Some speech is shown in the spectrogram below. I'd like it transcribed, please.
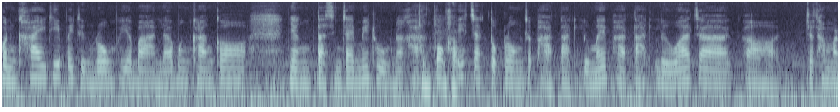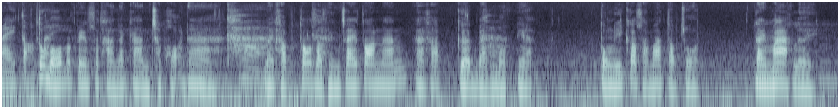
คนไข้ที่ไปถึงโรงพยาบาล แล้วบางครั้งก็ยังตัดสินใจไม่ถูกนะคะถูกต้องครับเอ๊ะจะตกลงจะผ่าตัดหรือไม่ผ่าตัดหรือว่าจะเอ่อจะทำอะไรต่อไปต้องบอกว่ามันเป็นสถานการณ์เฉพาะหน้าค่ะ นะครับต้องตัดสินใจตอนนั้นนะครับเกิดแบตค่ะ หมดเนี่ยตรงนี้ก็สามารถตอบโจทย์ได้มากเลย อืม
